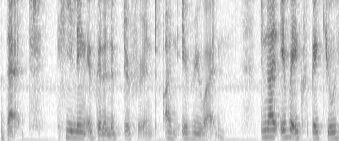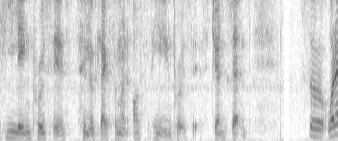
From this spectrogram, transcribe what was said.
that healing is going to look different on everyone. Do not ever expect your healing process to look like someone else's healing process. Do you understand? So what i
